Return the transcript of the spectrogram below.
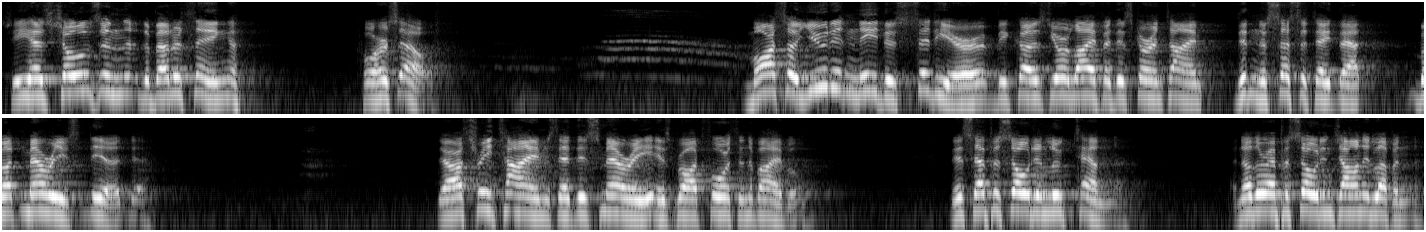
She has chosen the better thing for herself. Martha, you didn't need to sit here because your life at this current time didn't necessitate that, but Mary's did. There are three times that this Mary is brought forth in the Bible. This episode in Luke 10, another episode in John 11,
